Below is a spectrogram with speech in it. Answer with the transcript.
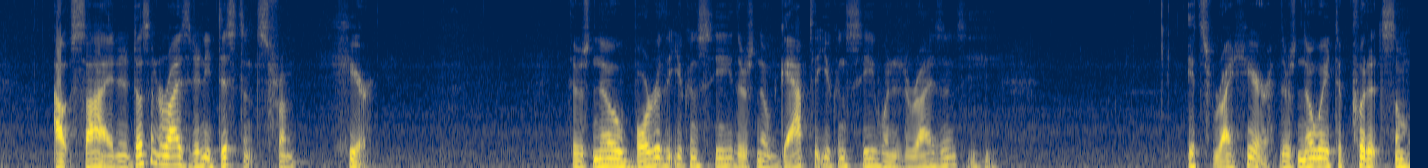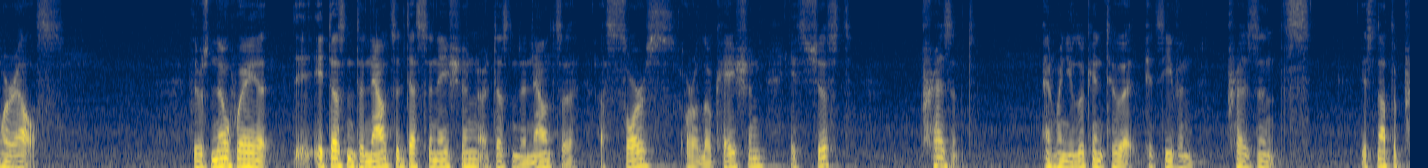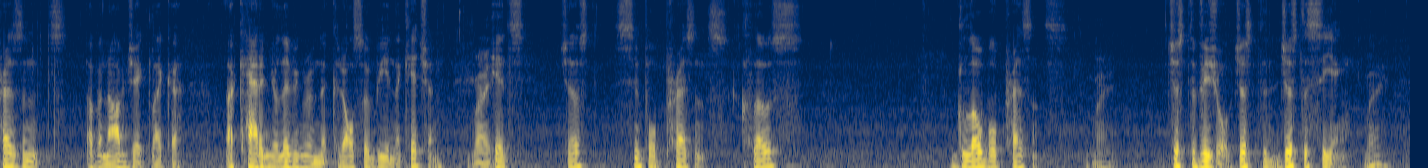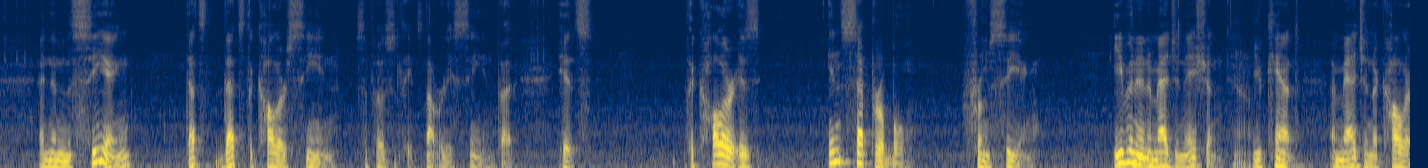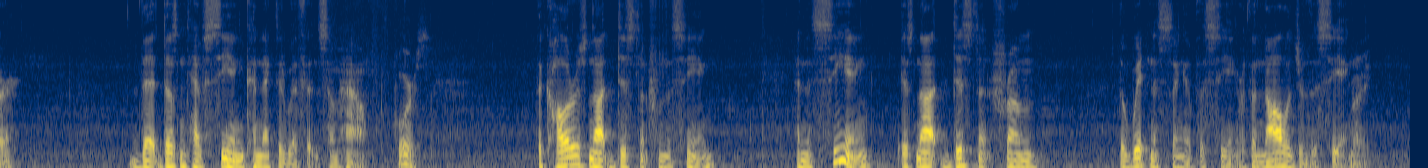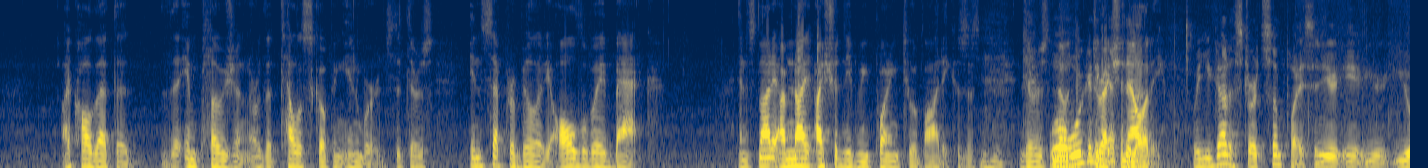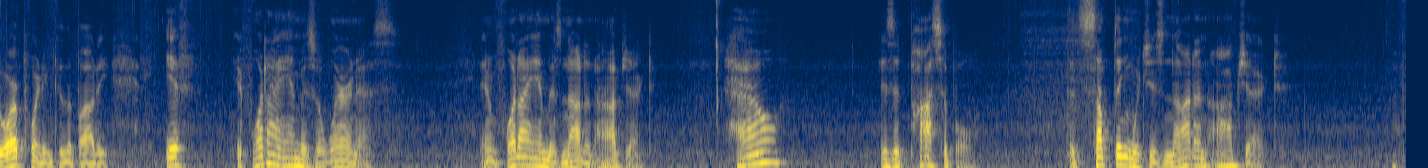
outside, and it doesn't arise at any distance from here. There's no border that you can see. There's no gap that you can see when it arises. Mm-hmm. It's right here. There's no way to put it somewhere else. There's no way, it, it doesn't announce a destination, or it doesn't announce a, a source or a location. It's just present. And when you look into it, it's even presence. It's not the presence of an object like a, a cat in your living room that could also be in the kitchen. Right. It's just simple presence, close, global presence. Right, Just the visual, just the, just the seeing. right. And then the seeing, that's, that's the color seen, supposedly. It's not really seen, but it's, the color is inseparable from seeing. Even in imagination, Yeah. you can't imagine a color that doesn't have seeing connected with it somehow. Of course. The color is not distant from the seeing, and the seeing is not distant from the witnessing of the seeing or the knowledge of the seeing. Right. I call that the, the implosion or the telescoping inwards, that there's inseparability all the way back. And it's not, I'm not, I shouldn't even be pointing to a body because mm-hmm. there's Well, no we're gonna get to that. directionality. Well, you got to start someplace, and you, you, you- you are pointing to the body. If, if what I am is awareness, and if what I am is not an object, how is it possible that something which is not an object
